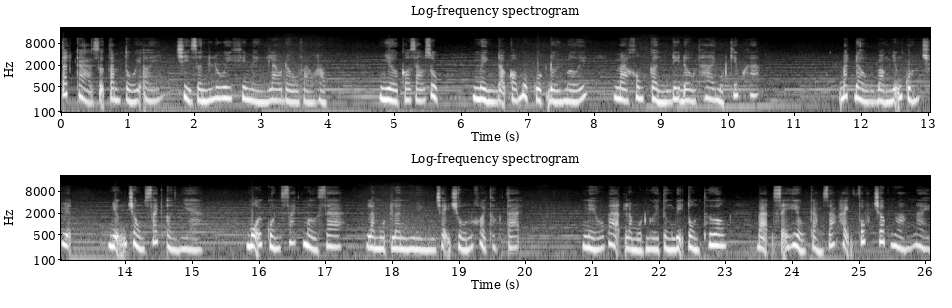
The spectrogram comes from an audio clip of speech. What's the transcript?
Tất cả sự tăm tối ấy chỉ dần lui khi mình lao đầu vào học. Nhờ có giáo dục, mình đã có một cuộc đời mới mà không cần đi đầu thai một kiếp khác. Bắt đầu bằng những cuốn truyện, những chồng sách ở nhà. Mỗi cuốn sách mở ra là một lần mình chạy trốn khỏi thực tại nếu bạn là một người từng bị tổn thương bạn sẽ hiểu cảm giác hạnh phúc chớp nhoáng này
